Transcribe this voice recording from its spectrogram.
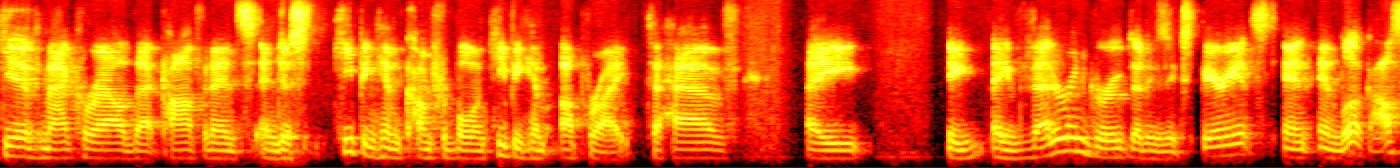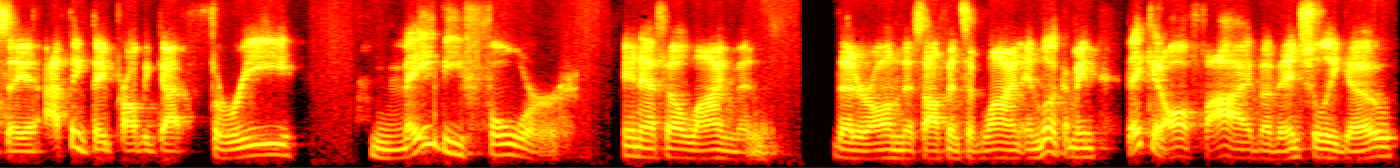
give Matt Corral that confidence and just keeping him comfortable and keeping him upright to have a a, a veteran group that is experienced and and look, I'll say it. I think they probably got three, maybe four NFL linemen that are on this offensive line. And look, I mean, they could all five eventually go.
